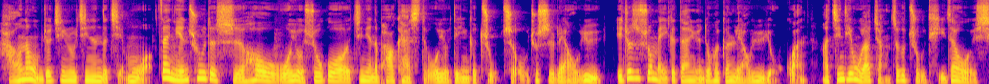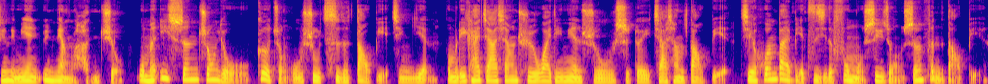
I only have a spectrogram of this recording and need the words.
好，那我们就进入今天的节目哦。在年初的时候，我有说过，今年的 Podcast 我有定一个主轴，就是疗愈，也就是说每一个单元都会跟疗愈有关啊。今天我要讲这个主题，在我心里面酝酿了很久。我们一生中有各种无数次的道别经验，我们离开家乡去外地念书，是对家乡的道别；结婚拜别自己的父母，是一种身份的道别。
